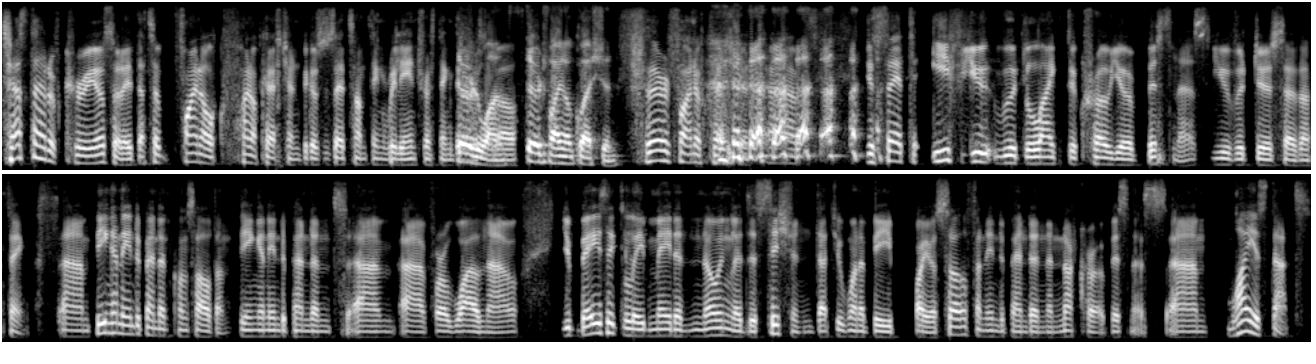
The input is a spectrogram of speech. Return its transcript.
just out of curiosity, that's a final final question because you said something really interesting. Third one, well. third final question. Third final question. um, you said if you would like to grow your business, you would do certain things. Um, being an independent consultant, being an independent um, uh, for a while now, you basically made a knowingly decision that you want to be by yourself and independent and not grow a business. Um, why is that?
